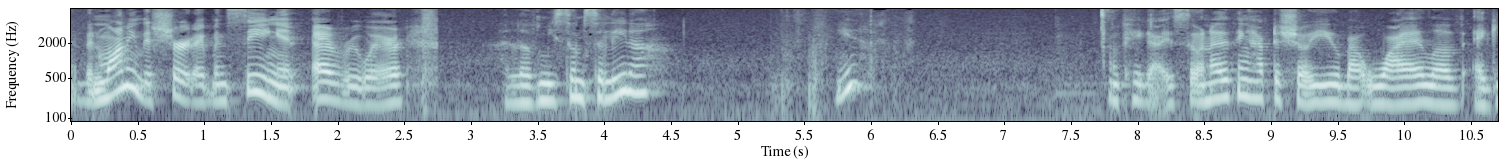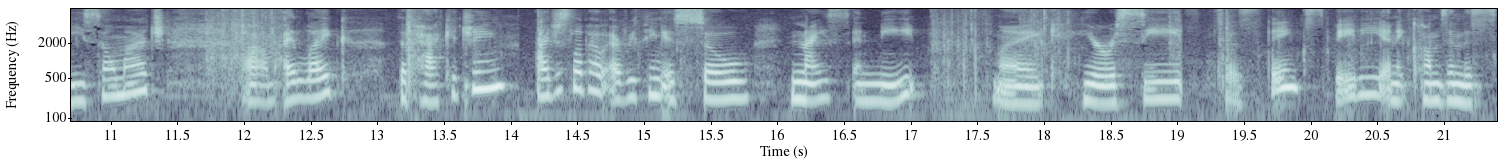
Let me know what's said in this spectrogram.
I've been wanting this shirt. I've been seeing it everywhere. I love me some Selena. Yeah. Okay guys, so another thing I have to show you about why I love Eggie so much. Um, I like the packaging. I just love how everything is so nice and neat. Like your receipt says thanks baby and it comes in this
